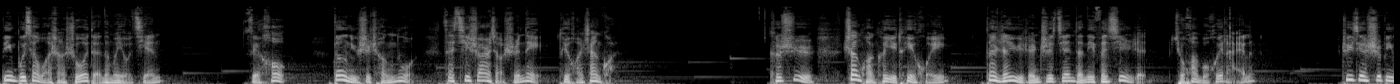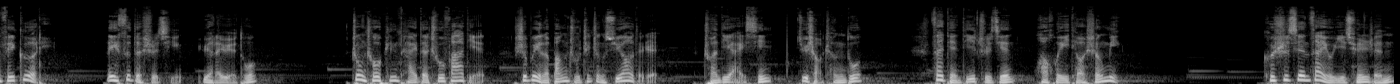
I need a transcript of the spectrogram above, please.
并不像网上说的那么有钱。随后，邓女士承诺在七十二小时内退还善款。可是，善款可以退回，但人与人之间的那份信任。却换不回来了。这件事并非个例，类似的事情越来越多。众筹平台的出发点是为了帮助真正需要的人，传递爱心，聚少成多，在点滴之间换回一条生命。可是现在有一群人，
